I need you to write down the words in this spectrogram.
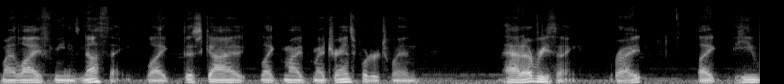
my life means nothing. Like this guy, like my my transporter twin, had everything, right? Like he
